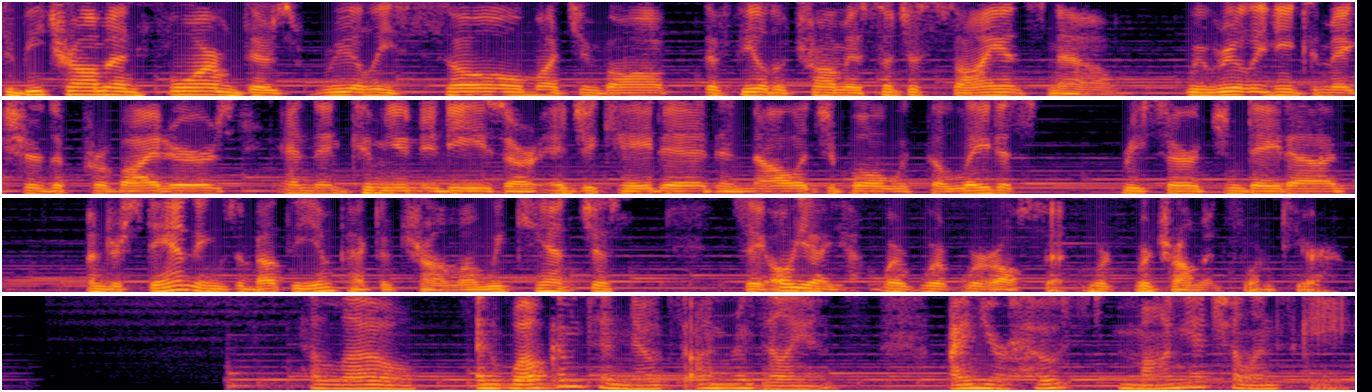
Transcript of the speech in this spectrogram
To be trauma informed, there's really so much involved. The field of trauma is such a science now. We really need to make sure that providers and then communities are educated and knowledgeable with the latest research and data understandings about the impact of trauma. We can't just say, oh, yeah, yeah, we're, we're, we're all set. We're, we're trauma informed here. Hello, and welcome to Notes on Resilience. I'm your host, Manya Chylinski.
